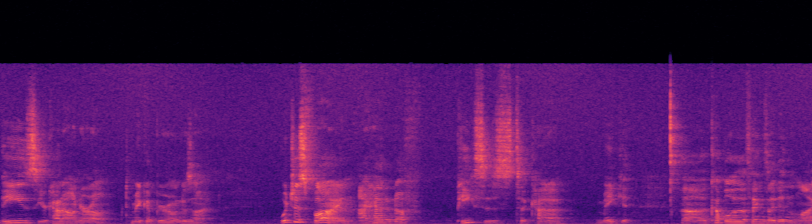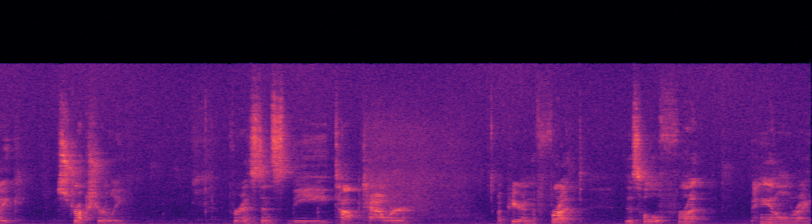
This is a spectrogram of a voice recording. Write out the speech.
these, you're kind of on your own to make up your own design, which is fine. I had enough pieces to kind of make it. Uh, a couple other things I didn't like structurally. For instance, the top tower up here in the front, this whole front panel right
